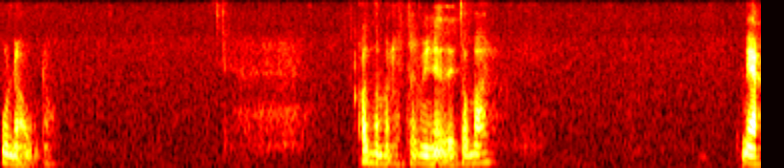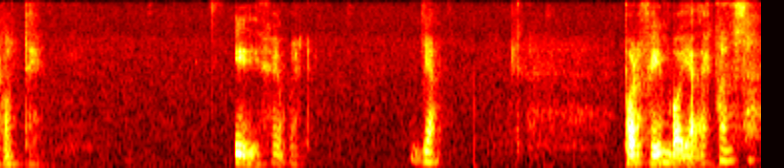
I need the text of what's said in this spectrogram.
uno a uno. Cuando me los terminé de tomar, me acosté y dije, bueno, ya, por fin voy a descansar.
